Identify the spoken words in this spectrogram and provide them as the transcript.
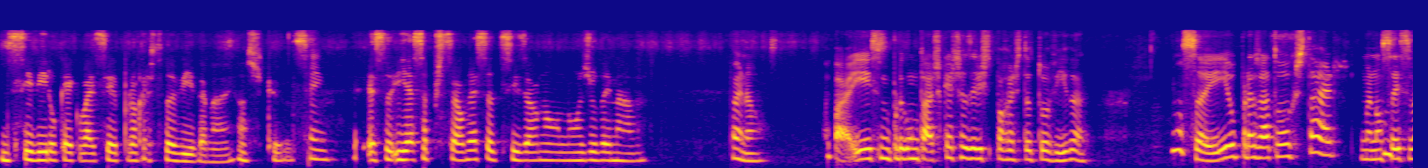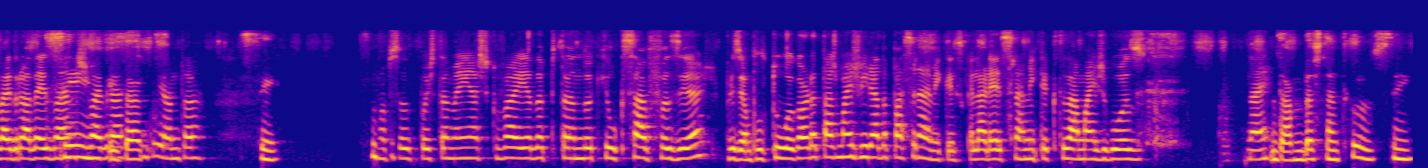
decidir o que é que vai ser para o resto da vida, não é? Acho que. Sim. Essa, e essa pressão dessa decisão não, não ajuda em nada. Pois não. Opa, e se me perguntares, queres fazer isto para o resto da tua vida? Não sei, eu para já estou a gostar, mas não sei se vai durar 10 anos, Sim, vai durar exato. 50. Sim. Uma pessoa depois também acho que vai adaptando aquilo que sabe fazer. Por exemplo, tu agora estás mais virada para a cerâmica, e se calhar é a cerâmica que te dá mais gozo, não é? Dá-me bastante gozo, sim.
